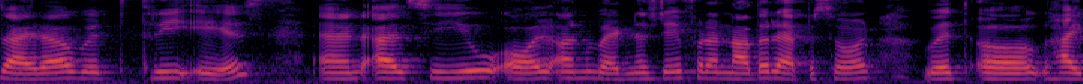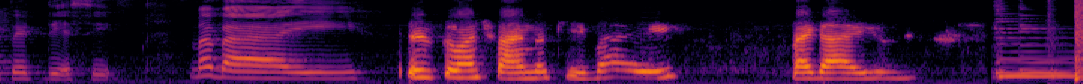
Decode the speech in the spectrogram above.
Zaira with 3 A's. And I'll see you all on Wednesday for another episode with uh, Hyper Desi. Bye bye. It was so much fun. Okay, bye. Bye, guys.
